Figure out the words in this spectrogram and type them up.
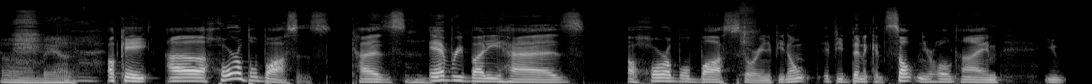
oh, man. Okay, uh horrible bosses because Mhm. everybody has a horrible boss story. And if you don't if you've been a consultant your whole time you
